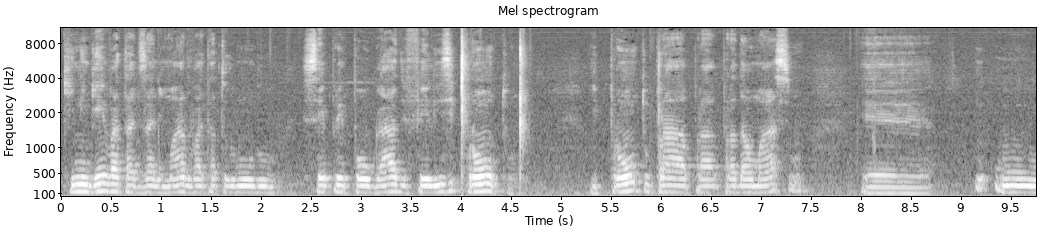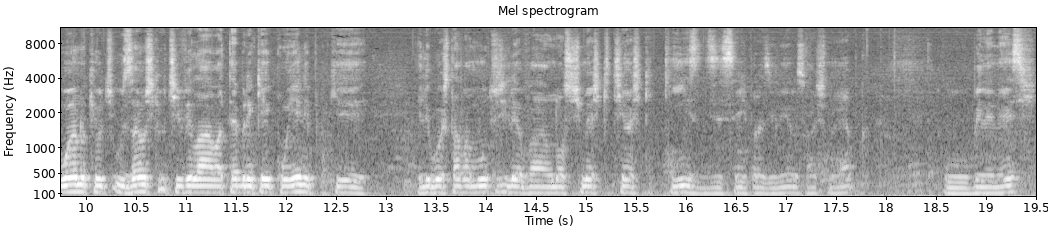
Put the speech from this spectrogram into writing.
que ninguém vai estar tá desanimado, vai estar tá todo mundo sempre empolgado e feliz e pronto. E pronto para dar o máximo. É, o ano que eu, os anos que eu tive lá, eu até brinquei com ele, porque ele gostava muito de levar o nosso time, acho que tinha acho que 15, 16 brasileiros, acho, na época, o Belenenses.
